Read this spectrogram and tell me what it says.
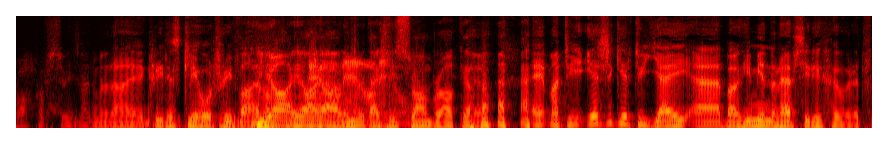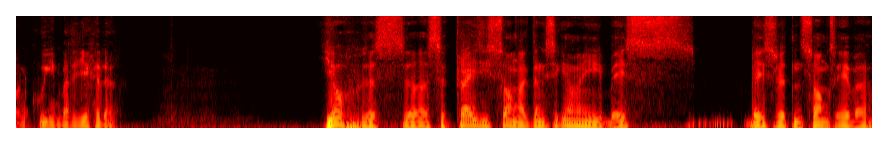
rock of suits. Wat noem dit daai Creedence Clearwater Revival? Ja, ja, ja, hulle noem dit actually Swamp Rock, ja. Ja. Eh, maar toe die eerste keer toe jy uh, Bohemian Rhapsody gehoor het van Queen, wat het jy gedink? Jo, dis uh, is 'n crazy song. Ek dink seker een van die best best written songs ever.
